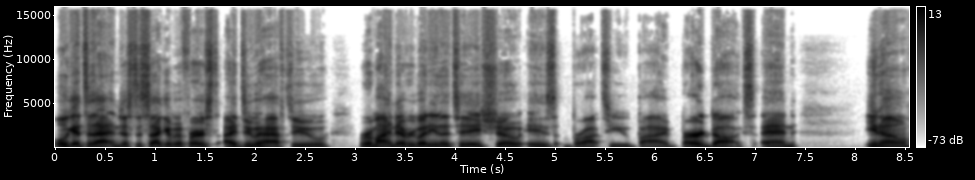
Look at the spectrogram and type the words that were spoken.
We'll get to that in just a second. But first, I do have to remind everybody that today's show is brought to you by Bird Dogs. And you know,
